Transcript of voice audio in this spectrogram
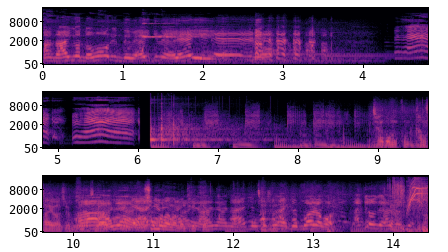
아, 나이가 너무 어린데 왜 애기네, 애기. 그래요. 제가 너무 고- 감사해가지고 아, 제가 아니야, 아니야. 선물 하나만 아니, 드릴게요. 아니, 아니, 아니. 뭐, 뭐, 뭐, 뭐 하려고. 앉아오세요, 앉아오세요.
